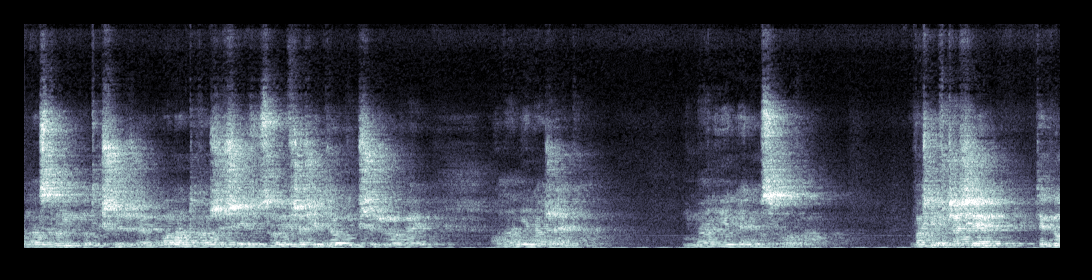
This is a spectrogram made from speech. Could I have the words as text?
Ona stoi pod krzyżem, ona towarzyszy Jezusowi w czasie drogi krzyżowej. Ona nie narzeka. Nie ma ani jednego słowa. Właśnie w czasie tego,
